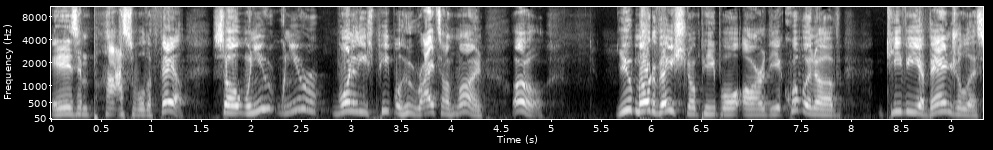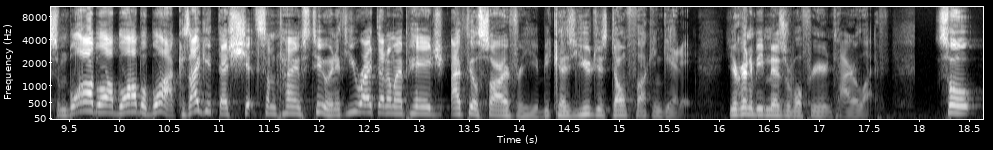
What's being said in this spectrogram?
It is impossible to fail. So when you when you're one of these people who writes online, oh, you motivational people are the equivalent of TV evangelists and blah blah blah blah blah cuz I get that shit sometimes too. And if you write that on my page, I feel sorry for you because you just don't fucking get it. You're going to be miserable for your entire life. So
